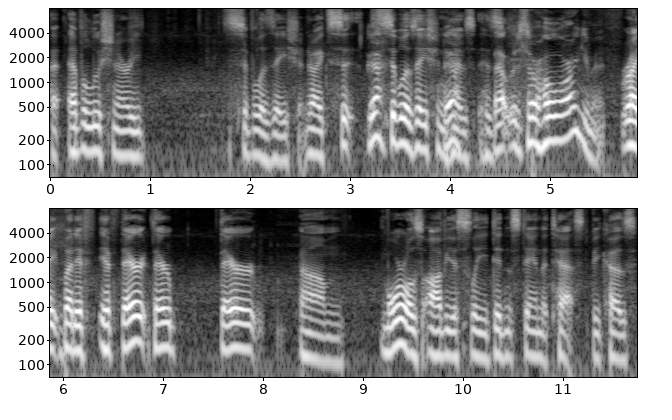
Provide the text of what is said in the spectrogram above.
uh, evolutionary civilization. Like ci- Yeah. civilization Yeah, has has that was their whole argument. Right, but if if their their their um, morals obviously didn't stand the test because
